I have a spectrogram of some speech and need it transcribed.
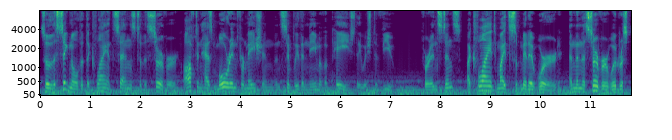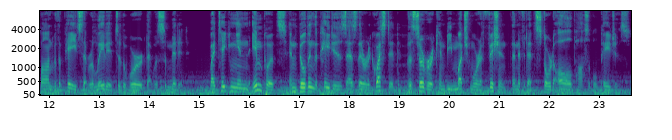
So the signal that the client sends to the server often has more information than simply the name of a page they wish to view. For instance, a client might submit a word, and then the server would respond with a page that related to the word that was submitted. By taking in inputs and building the pages as they're requested, the server can be much more efficient than if it had stored all possible pages.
